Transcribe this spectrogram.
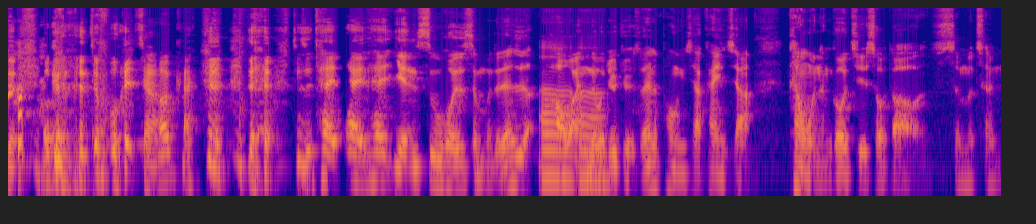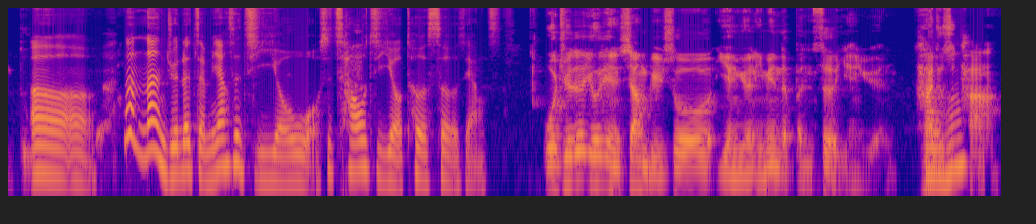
的，我可能就不会想要看。对，就是太太太严肃或者什么的。但是好玩的，我就觉得，但是碰一下看一下，看我能够接受到什么程度。嗯嗯。那那你觉得怎么样是极有我是超级有特色这样子？我觉得有点像，比如说演员里面的本色演员，他就是他。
